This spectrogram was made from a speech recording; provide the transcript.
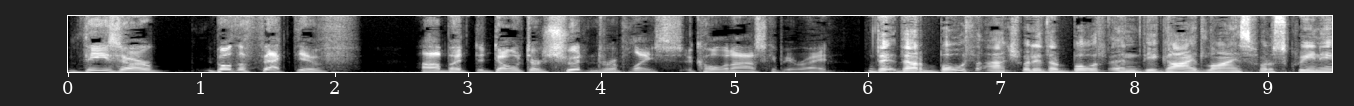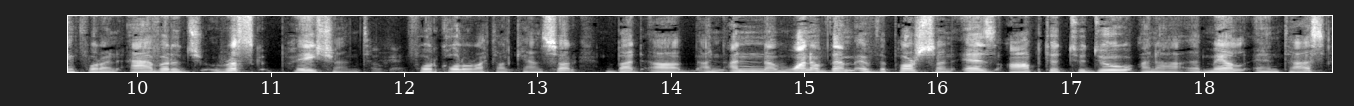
these are both effective, uh, but don't or shouldn't replace colonoscopy, right? They, they're both actually they're both in the guidelines for screening for an average risk patient okay. for colorectal cancer. But uh, and, and one of them, if the person is opted to do an, uh, a mail-in test,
